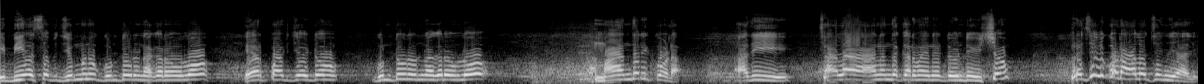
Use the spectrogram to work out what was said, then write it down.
ఈ బిఎస్ఎఫ్ జిమ్ను గుంటూరు నగరంలో ఏర్పాటు చేయడం గుంటూరు నగరంలో మా అందరికి కూడా అది చాలా ఆనందకరమైనటువంటి విషయం. ప్రజలు కూడా ఆలోచన చేయాలి.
